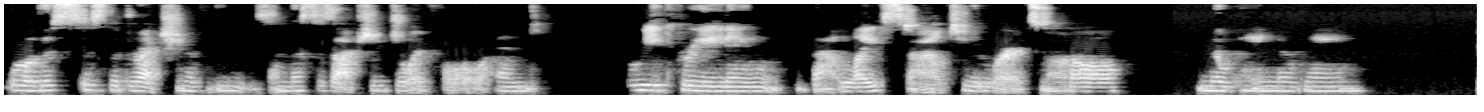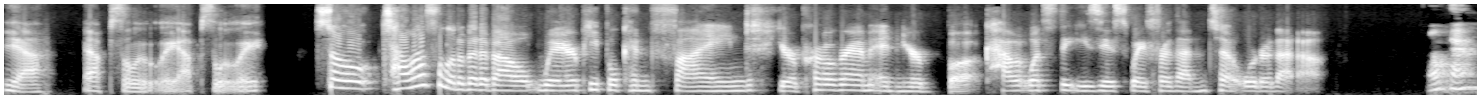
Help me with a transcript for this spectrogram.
well, this is the direction of ease and this is actually joyful. And recreating that lifestyle too, where it's not all no pain, no gain. Yeah, absolutely. Absolutely. So tell us a little bit about where people can find your program and your book. How what's the easiest way for them to order that up? Okay.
